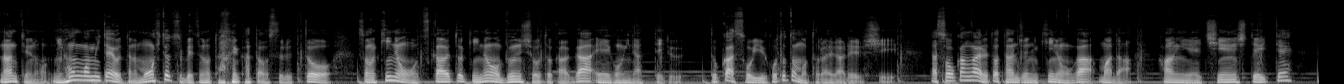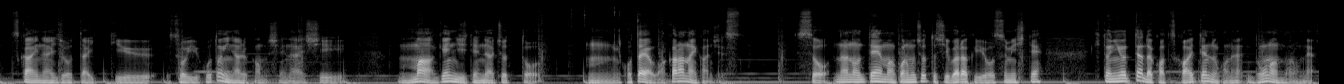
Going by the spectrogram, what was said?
なんていうの？日本語見たよってのはもう一つ別の捉え方をすると、その機能を使う時の文章とかが英語になっているとか、そういうこととも捉えられるし、だそう考えると単純に機能がまだ反映、遅延していて、使えない状態っていう、そういうことになるかもしれないし、まあ、現時点ではちょっと、うん、答えはわからない感じです。そう。なので、まあこれもちょっとしばらく様子見して、人によってはだから使えてんのかね？どうなんだろうね？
